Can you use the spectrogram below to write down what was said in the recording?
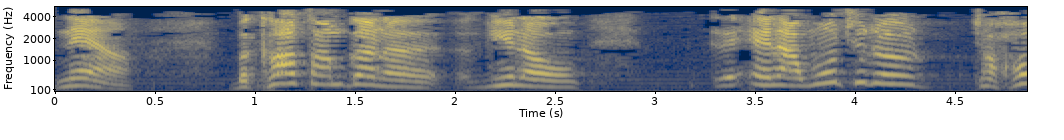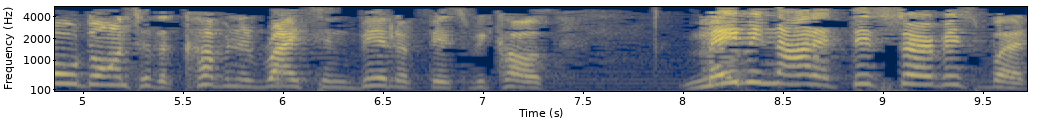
Now, because I'm going to, you know, and I want you to, to hold on to the covenant rights and benefits because maybe not at this service, but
